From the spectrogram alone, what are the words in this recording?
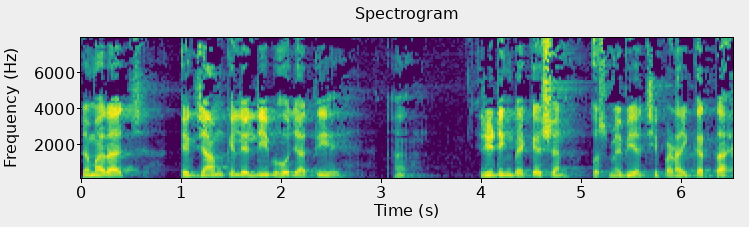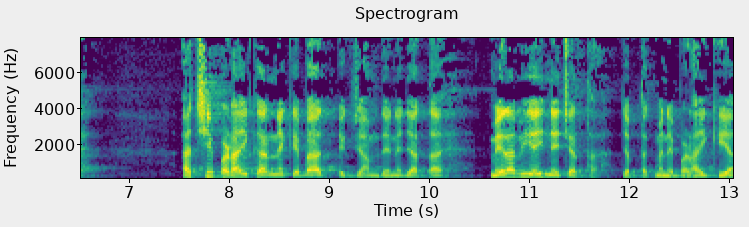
जो महाराज एग्ज़ाम के लिए लीव हो जाती है, हा? रीडिंग वेकेशन, उसमें भी अच्छी पढ़ाई करता है। अच्छी पढ़ाई करने के बाद एग्ज़ाम देने जाता है। मेरा भी यही नेचर था, जब तक मैंने पढ़ाई किया,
